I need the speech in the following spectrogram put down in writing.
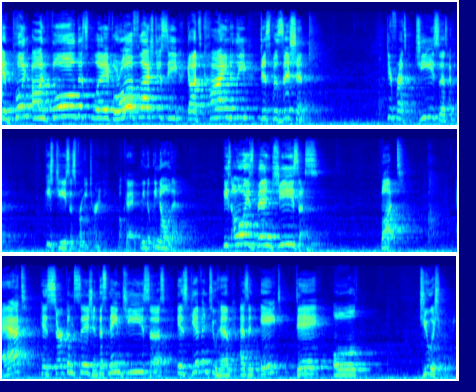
and put on full display for all flesh to see God's kindly disposition. Dear friends, Jesus, I mean, he's Jesus from eternity, okay? We know, we know that. He's always been Jesus. But at his circumcision, this name Jesus is given to him as an eight day old Jewish boy.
